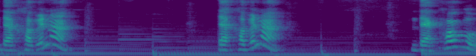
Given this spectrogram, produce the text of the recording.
দেখাবে না? দেখাবে না? দেখাও গো।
